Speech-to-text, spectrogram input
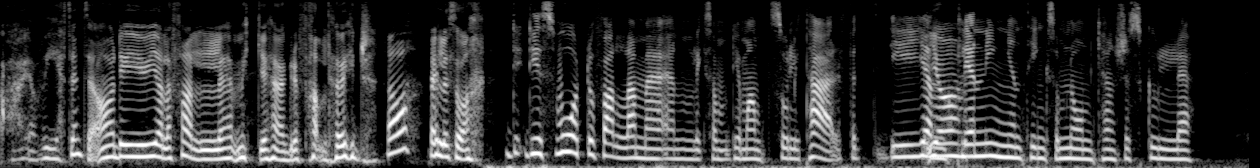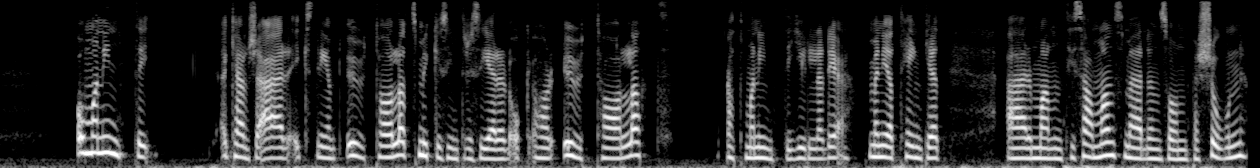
Ah, jag vet inte, ja det är ju i alla fall mycket högre fallhöjd. Ja, Eller så. Det, det är svårt att falla med en liksom diamantsolitär för det är egentligen ingenting som någon kanske skulle om man inte kanske är extremt uttalat smyckesintresserad och har uttalat att man inte gillar det. Men jag tänker att är man tillsammans med en sån person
